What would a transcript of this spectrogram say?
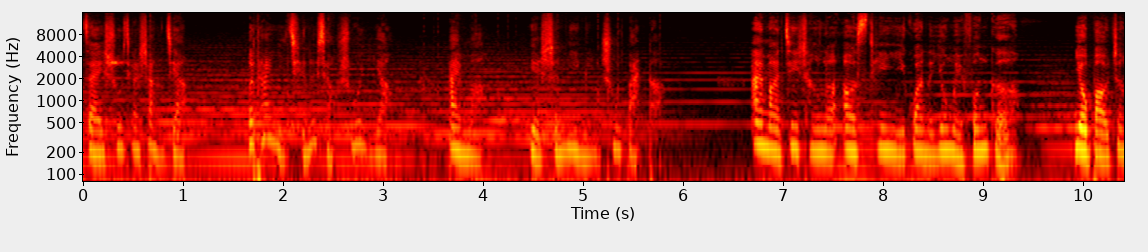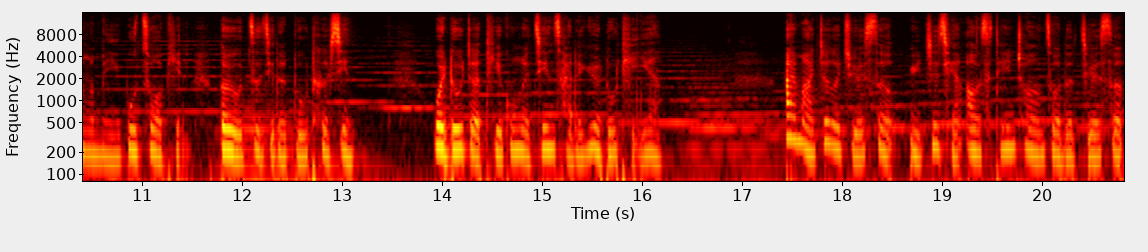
在书架上架，和他以前的小说一样，《艾玛》也是匿名出版的。《艾玛继承了奥斯汀一贯的优美风格，又保证了每一部作品都有自己的独特性，为读者提供了精彩的阅读体验。艾玛这个角色与之前奥斯汀创作的角色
